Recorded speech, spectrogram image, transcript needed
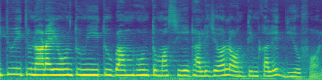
ইতু ইতু নারায়ণ, তুমি ইতু ব্রাহ্মণ, তোমার শিরে ঢালি জল, অন্তিমকালে দিও ফল।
